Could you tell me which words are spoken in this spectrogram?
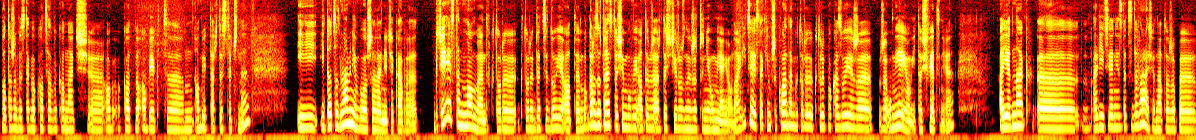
po to, żeby z tego koca wykonać ob- ko- obiekt, obiekt artystyczny. I, I to, co dla mnie było szalenie ciekawe, gdzie jest ten moment, który, który decyduje o tym, bo bardzo często się mówi o tym, że artyści różnych rzeczy nie umieją. No, Alicja jest takim przykładem, który, który pokazuje, że, że umieją i to świetnie, a jednak e, Alicja nie zdecydowała się na to, żeby e,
